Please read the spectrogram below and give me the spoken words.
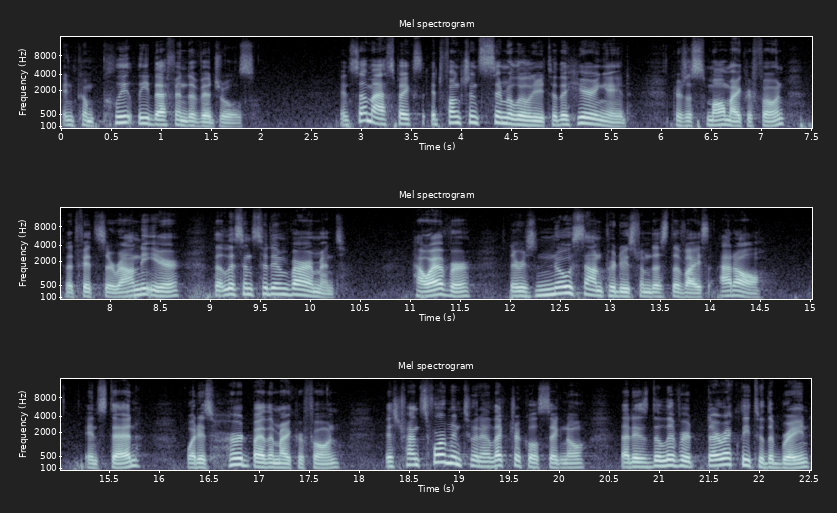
in completely deaf individuals. In some aspects, it functions similarly to the hearing aid. There's a small microphone that fits around the ear that listens to the environment. However, there is no sound produced from this device at all. Instead, what is heard by the microphone is transformed into an electrical signal that is delivered directly to the brain,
